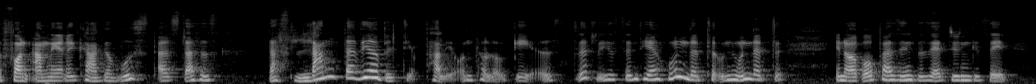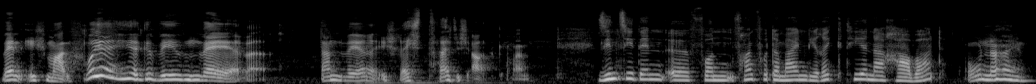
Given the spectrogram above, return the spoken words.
von Amerika gewusst, als dass es das Land der Wirbeltierpaläontologie ist. Wirklich, es sind hier Hunderte und Hunderte. In Europa sind sie sehr dünn gesehen. Wenn ich mal früher hier gewesen wäre, dann wäre ich rechtzeitig ausgewandert. Sind Sie denn äh, von Frankfurt am Main direkt hier nach Harvard? Oh nein.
